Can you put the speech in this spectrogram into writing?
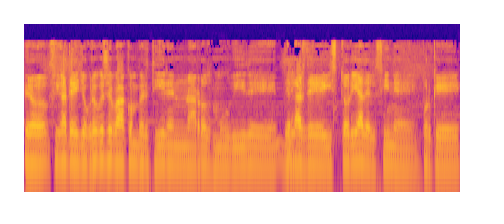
Pero fíjate, yo creo que se va a convertir en una road movie de, de Sí. las de historia del cine, porque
